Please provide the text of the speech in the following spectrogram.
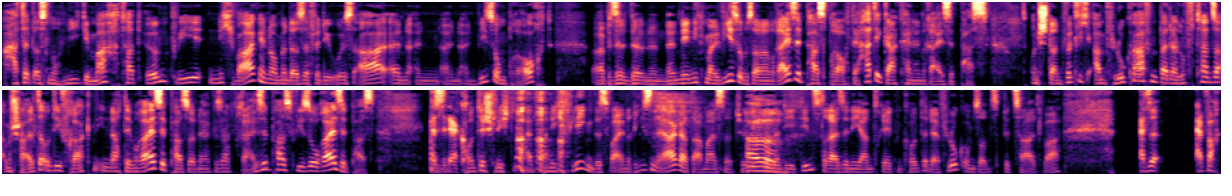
hatte das noch nie gemacht, hat irgendwie nicht wahrgenommen, dass er für die USA ein, ein, ein, ein Visum braucht. Äh, nee, nicht mal Visum, sondern Reisepass braucht. Er hatte gar keinen Reisepass. Und stand wirklich am Flughafen bei der Lufthansa am Schalter und die fragten ihn nach dem Reisepass und er hat gesagt, Reisepass, wieso Reisepass? Also der konnte schlicht und einfach nicht fliegen. Das war ein Riesenärger damals natürlich, oh. weil er die Dienstreise nicht antreten konnte, der Flug umsonst bezahlt war. Also einfach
